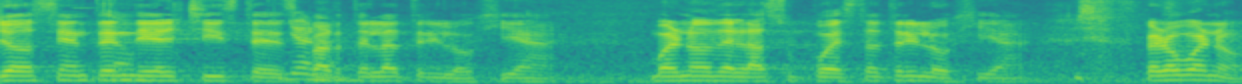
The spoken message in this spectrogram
Yo sí entendí No, el chiste, es yo parte no. de la trilogía. Bueno, de la supuesta trilogía. Pero bueno,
